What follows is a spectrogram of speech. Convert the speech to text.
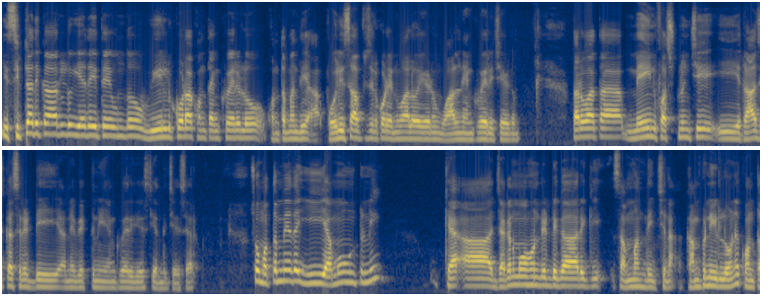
ఈ సిట్ అధికారులు ఏదైతే ఉందో వీళ్ళు కూడా కొంత ఎంక్వైరీలో కొంతమంది పోలీస్ ఆఫీసులు కూడా ఇన్వాల్వ్ అయ్యడం వాళ్ళని ఎంక్వైరీ చేయడం. తర్వాత మెయిన్ ఫస్ట్ నుంచి ఈ రాజ్ కసిరెడ్డి అనే వ్యక్తిని ఎంక్వైరీ చేసి ఎందుకు చేశారు. సో మొత్తం మీద ఈ అమౌంట్ని క్యా ఆ జగన్మోహన్ రెడ్డి గారికి సంబంధించిన కంపెనీల్లోనే కొంత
